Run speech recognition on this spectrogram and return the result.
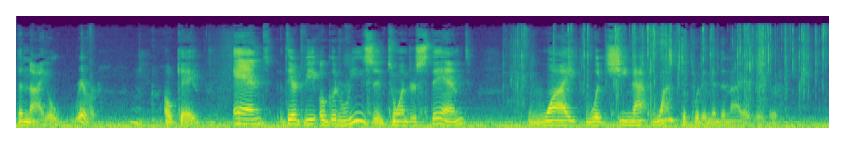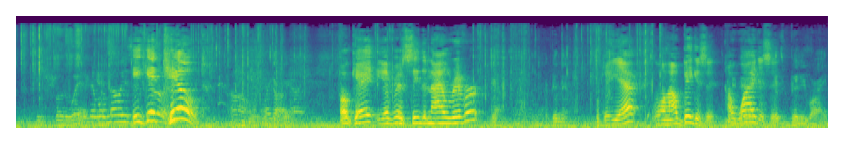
the Nile River. Okay? And there'd be a good reason to understand why would she not want to put him in the Nile River? He float away. I There were guess. no He'd get killed. Oh. Oh, Okay, you ever see the Nile River? Yeah. I've been there. Okay, yeah. Well, how big is it? How Pretty wide big. is it? It's pretty wide.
